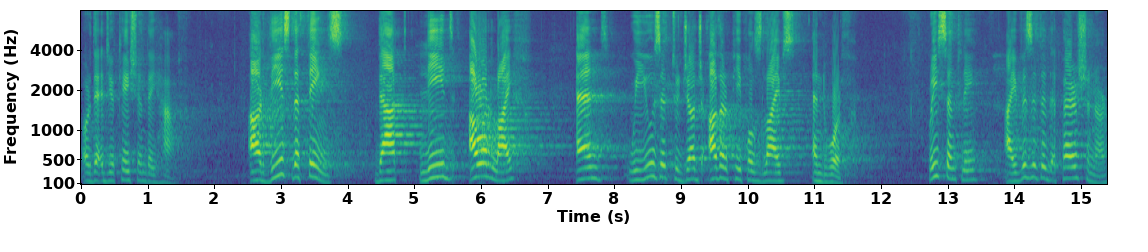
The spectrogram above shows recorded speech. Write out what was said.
or the education they have? Are these the things that lead our life and we use it to judge other people's lives and worth? Recently, I visited a parishioner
